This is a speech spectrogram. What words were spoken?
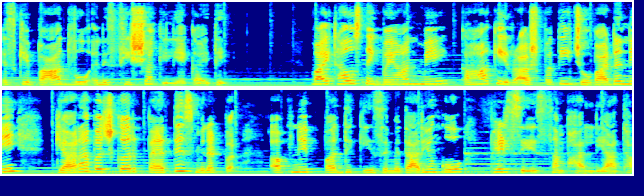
इसके बाद वो एनिस्थीसिया के लिए गए थे। व्हाइट हाउस ने एक बयान में कहा कि राष्ट्रपति जो बाइडेन ने ग्यारह बजकर पैंतीस मिनट पर अपने पद की जिम्मेदारियों को फिर से संभाल लिया था।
